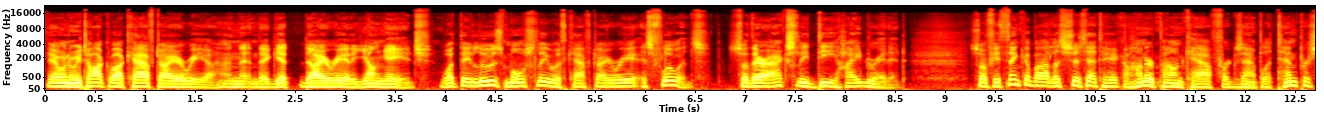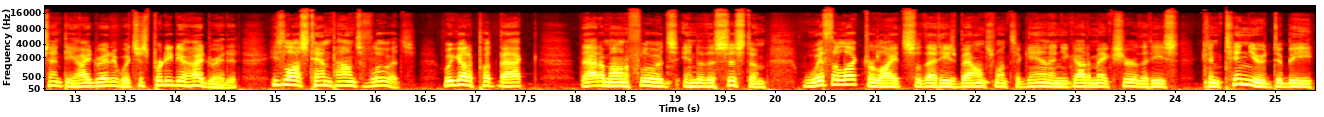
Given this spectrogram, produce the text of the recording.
Yeah, when we talk about calf diarrhea and they get diarrhea at a young age, what they lose mostly with calf diarrhea is fluids. So they're actually dehydrated. So if you think about, let's just take a 100 pound calf, for example, at 10% dehydrated, which is pretty dehydrated, he's lost 10 pounds of fluids. We got to put back that amount of fluids into the system with electrolytes so that he's balanced once again. And you got to make sure that he's continued to be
